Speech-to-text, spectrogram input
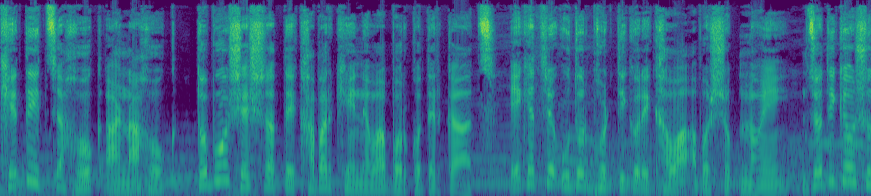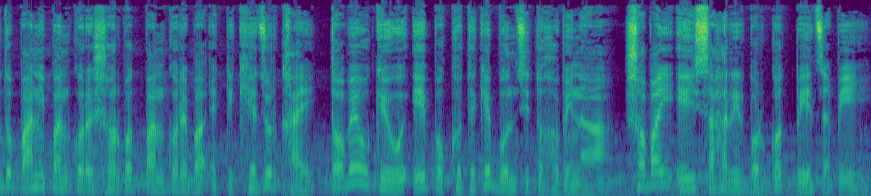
খেতে ইচ্ছা হোক আর না হোক তবুও শেষ রাতে খাবার খেয়ে নেওয়া বরকতের কাজ। এক্ষেত্রে উদর ভর্তি করে খাওয়া আবশ্যক নয়। যদি কেউ শুধু পানি পান করে, শরবত পান করে বা একটি খেজুর খায়, তবেও কেউ এ পক্ষ থেকে বঞ্চিত হবে না। সবাই এই সাহারির বরকত পেয়ে যাবে।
